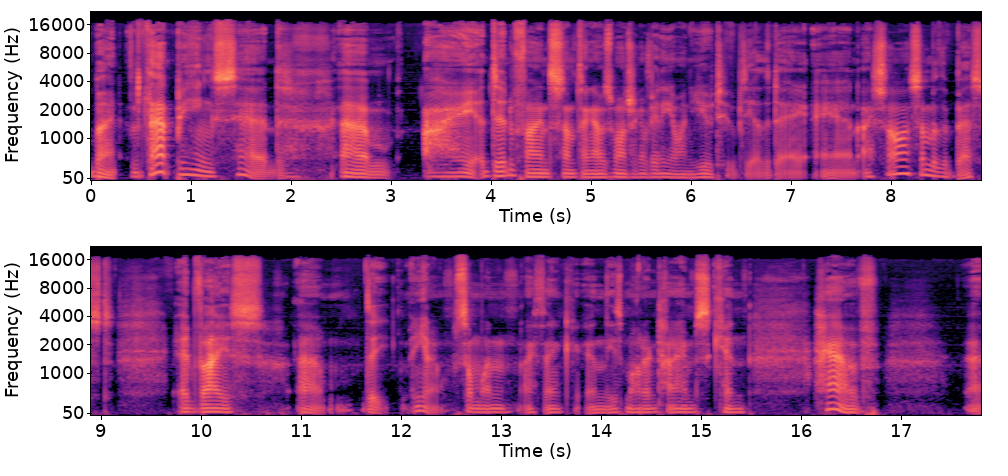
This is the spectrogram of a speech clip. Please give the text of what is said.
But that being said, um, I did find something. I was watching a video on YouTube the other day, and I saw some of the best advice um, that you know someone I think in these modern times can have uh,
